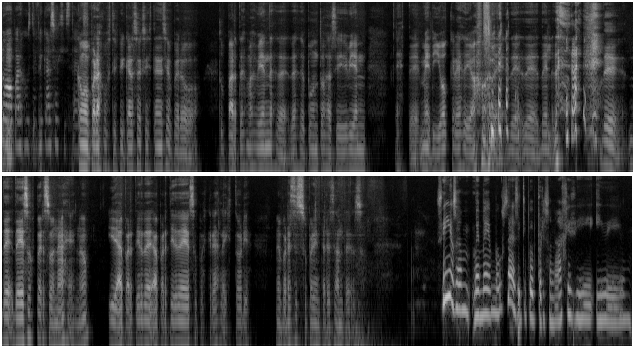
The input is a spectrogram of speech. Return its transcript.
Como para justificar su existencia. Como para justificar su existencia, pero tu partes más bien desde, desde puntos así bien este, mediocres, digamos, de, de, de, esos personajes, ¿no? Y a partir de, a partir de eso, pues creas la historia. Me parece súper interesante eso. Sí, o sea, me, me, me gusta ese tipo de personajes y, y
